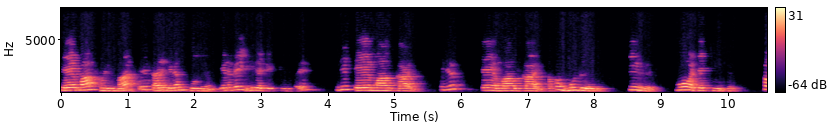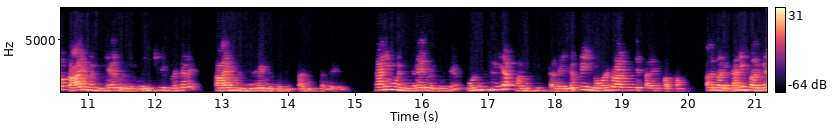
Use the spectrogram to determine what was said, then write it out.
தேமா புளிமா இது கருவிடம் கூடும். எனவே ஈரத்தை கீழ்கள். இது தேமாங்காய். இது தேமாங்காய். அப்போ மூன்று கீழ்கள் மூவற்றை கீழ்கள் இப்போ காய்மண் நேர் ஒரு வெண்சீர் வண்டரை காய்மண் நிறைவது கழித்தலை கனிமண் நிறைவது ஒன்றிய வங்கி தலை. எப்படி இங்க ஒன்றாக தலைன்னு பார்த்தோம்? அந்த மாதிரி கனி பாருங்க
